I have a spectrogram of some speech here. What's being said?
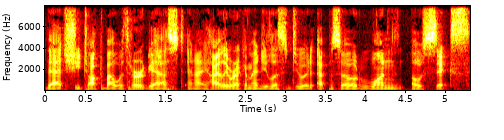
that she talked about with her guest, and I highly recommend you listen to it, episode 106.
